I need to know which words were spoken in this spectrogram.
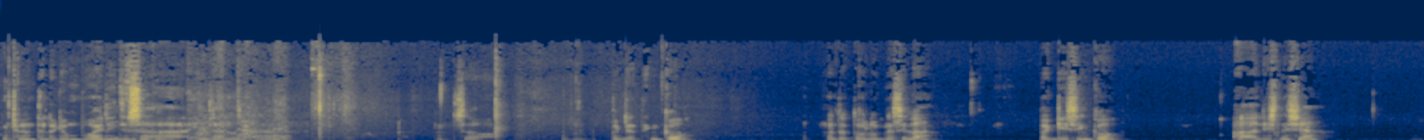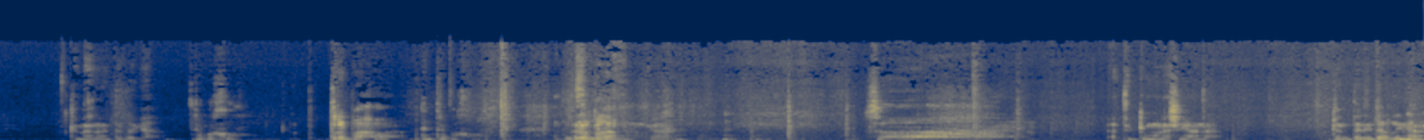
Ganun talagang buhay dito sa England. So, pagdating ko, matutulog na sila. Paggising ko, aalis na siya. Ganun lang talaga. Trabajo. Trabaho. Ang trabaho. Pero okay lang. So, atid ko muna si Hana. Ganda ni Darling ah.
